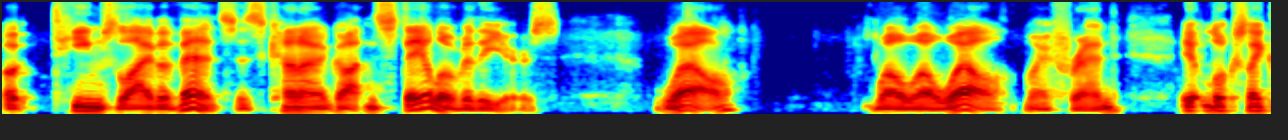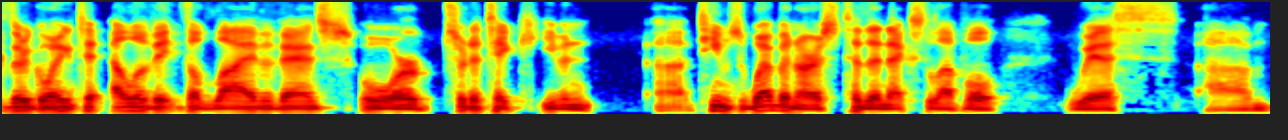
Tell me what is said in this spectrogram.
about Teams live events. It's kind of gotten stale over the years. Well, well, well, well, my friend, it looks like they're going to elevate the live events or sort of take even uh, Teams webinars to the next level with um,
